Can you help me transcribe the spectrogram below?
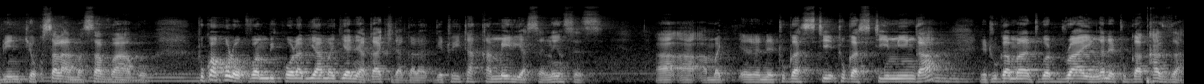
green tea okusala amasavu ago tukakola okuva mu bikoola by'amajaani aga kiragala ge tuyita camelia senences tugasitiiminga ne tugamala ne tugadryinga ne tugakaza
